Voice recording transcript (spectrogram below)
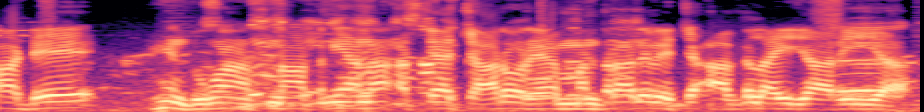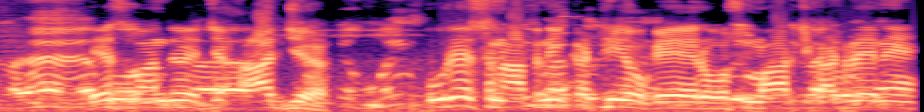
ਸਾਡੇ ਹਿੰਦੂਆਂ ਸਨਾਤਨੀਆਂ ਨਾਲ ਅਤਿਆਚਾਰ ਹੋ ਰਿਹਾ, ਮੰਦਰਾਂ ਦੇ ਵਿੱਚ ਅੱਗ ਲਾਈ ਜਾ ਰਹੀ ਆ। ਇਸ ਸੰਬੰਧ ਵਿੱਚ ਅੱਜ ਪੂਰੇ ਸਨਾਤਨੀ ਇਕੱਠੇ ਹੋ ਕੇ ਰੋਸ ਮਾਰਚ ਕੱਢ ਰਹੇ ਨੇ।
